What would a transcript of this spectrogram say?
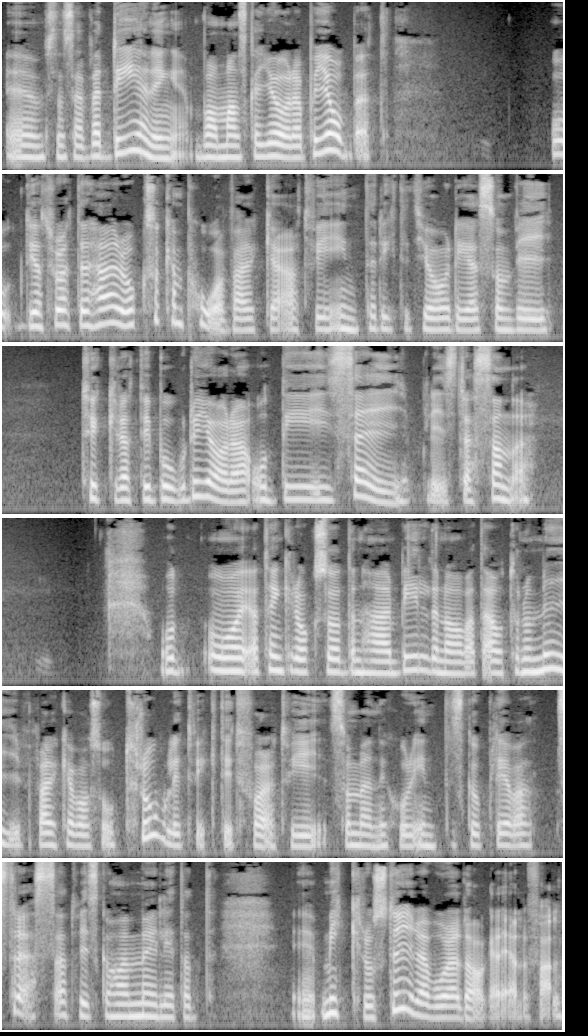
eh, så att säga, värdering vad man ska göra på jobbet. Och jag tror att det här också kan påverka att vi inte riktigt gör det som vi tycker att vi borde göra och det i sig blir stressande. Och, och jag tänker också den här bilden av att autonomi verkar vara så otroligt viktigt för att vi som människor inte ska uppleva stress. Att vi ska ha en möjlighet att eh, mikrostyra våra dagar i alla fall.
